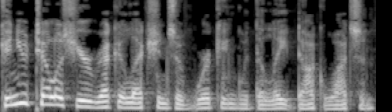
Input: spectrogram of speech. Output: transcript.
Can you tell us your recollections of working with the late Doc Watson?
